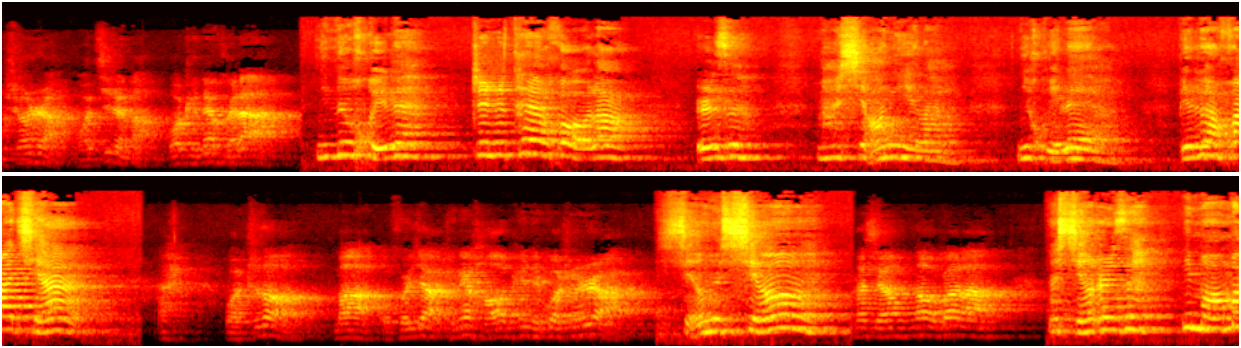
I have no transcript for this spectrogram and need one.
你生日啊，我记着呢，我肯定回来。你能回来，真是太好了，儿子，妈想你了。你回来呀，别乱花钱。哎，我知道，妈，我回去啊肯定好好陪你过生日。行行，那行，那我挂了。那行，儿子，你忙吧。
